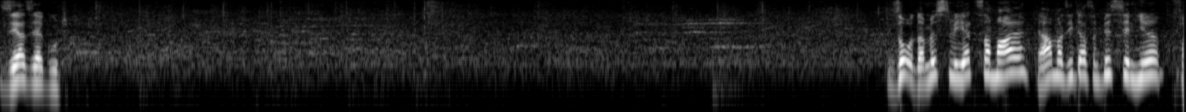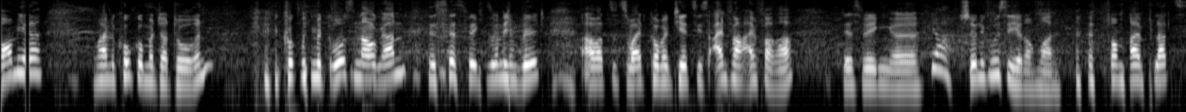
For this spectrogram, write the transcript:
Sehr, sehr gut. So, da müssen wir jetzt nochmal, ja, man sieht das ein bisschen hier vor mir, meine Co-Kommentatorin. Guckt mich mit großen Augen an, ist deswegen so nicht im Bild, aber zu zweit kommentiert sie es einfach einfacher. Deswegen, äh, ja, schöne Grüße hier nochmal von meinem Platz,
